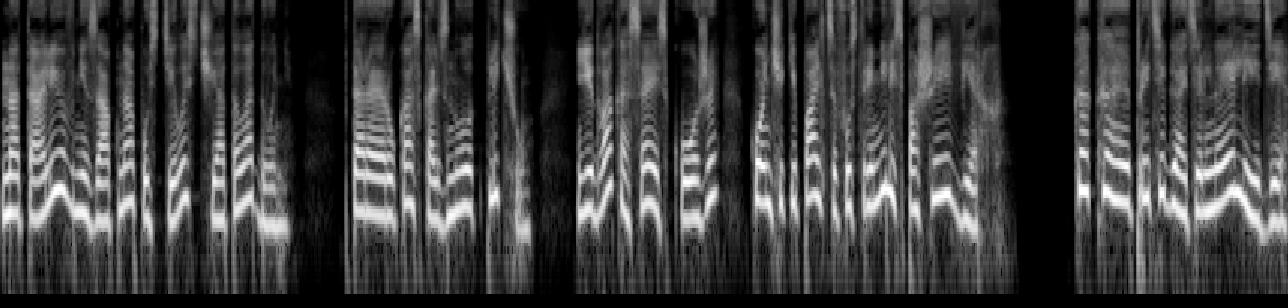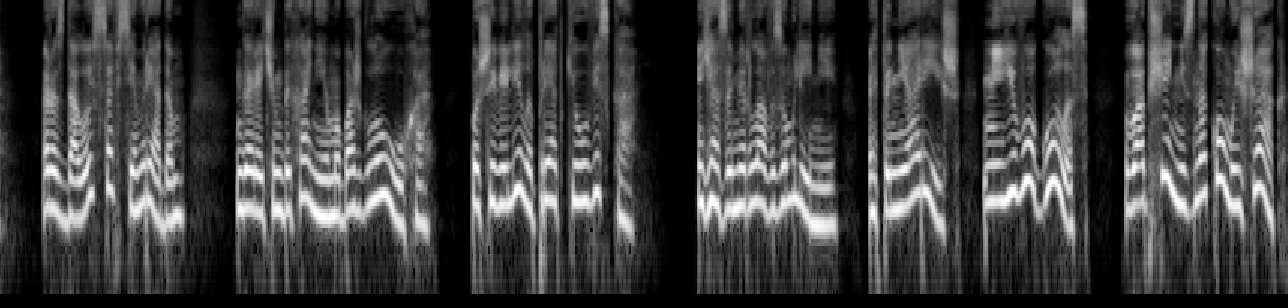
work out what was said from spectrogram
На талию внезапно опустилась чья-то ладонь. Вторая рука скользнула к плечу. Едва касаясь кожи, кончики пальцев устремились по шее вверх. «Какая притягательная леди!» Раздалось совсем рядом. Горячим дыханием обожгло ухо. Пошевелило прядки у виска. Я замерла в изумлении. Это не Ариш, не его голос. Вообще незнакомый шаг.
